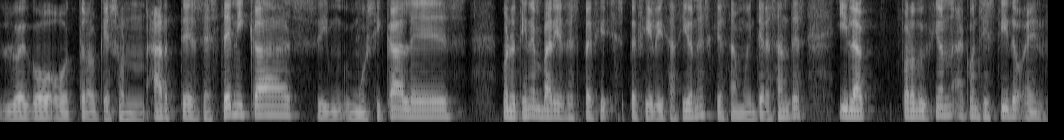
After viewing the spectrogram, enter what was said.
luego otro que son artes escénicas y musicales. Bueno, tienen varias especializaciones que están muy interesantes y la producción ha consistido en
